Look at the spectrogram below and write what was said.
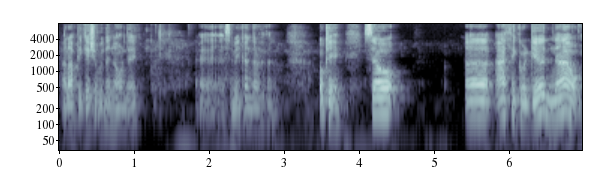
an application with the Nordic uh, semiconductor. Okay, so uh, I think we're good. Now,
